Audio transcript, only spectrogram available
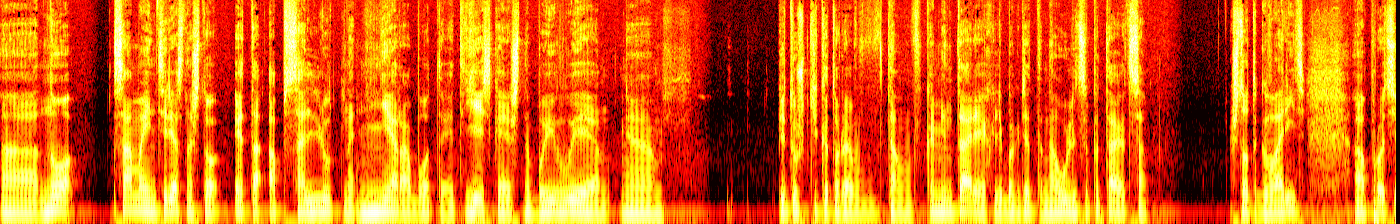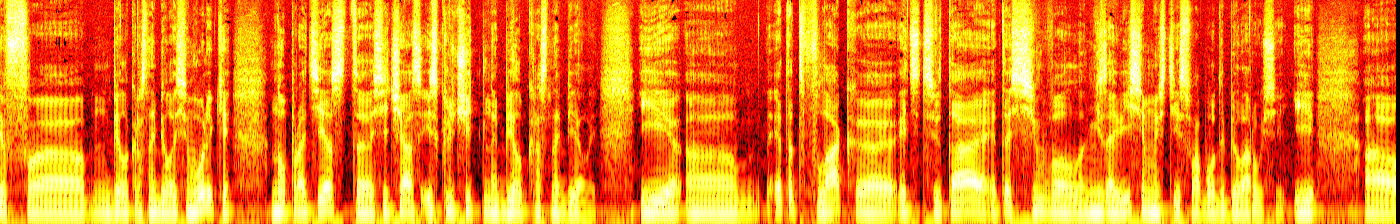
но самое интересное, что это абсолютно не работает. Есть, конечно, боевые э, петушки, которые в, там в комментариях либо где-то на улице пытаются что-то говорить а, против а, бело-красно-белой символики, но протест а, сейчас исключительно бел-красно-белый. И а, этот флаг, эти цвета, это символ независимости и свободы Беларуси. И а,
